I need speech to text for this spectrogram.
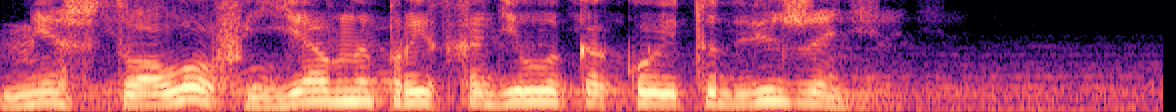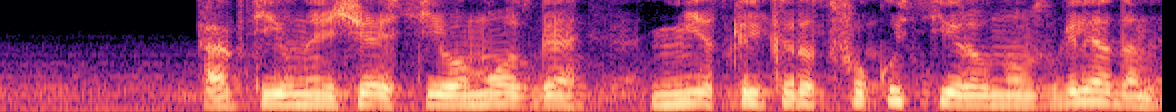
меж стволов явно происходило какое-то движение. Активная часть его мозга несколько расфокусированным взглядом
